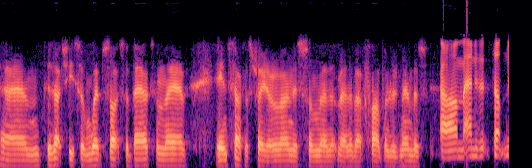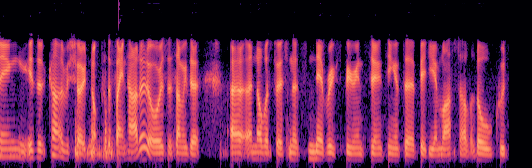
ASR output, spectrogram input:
Um, there's actually some websites about, and they have in South Australia alone. There's some around, around about 500 members. Um, and is it something? Is it kind of a show not for the faint-hearted, or is it something that uh, a novice person that's never experienced anything of the BDM lifestyle at all could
